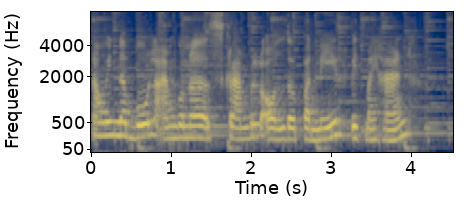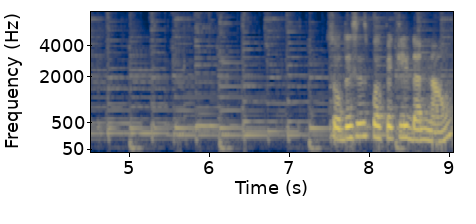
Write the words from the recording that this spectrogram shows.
Now in a bowl I'm gonna scramble all the paneer with my hand. So this is perfectly done now.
